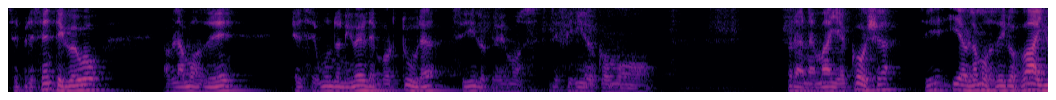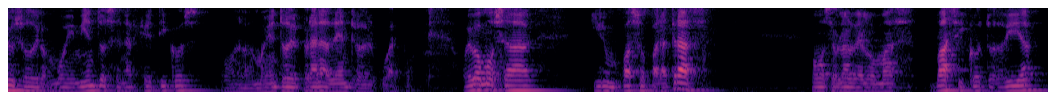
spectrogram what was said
se presenta y luego hablamos de el segundo nivel de envoltura, ¿sí? lo que hemos definido como pranamaya koya, ¿sí? y hablamos de los vayus o de los movimientos energéticos o los movimientos del prana dentro del cuerpo. Hoy vamos a ir un paso para atrás, vamos a hablar de algo más básico todavía,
